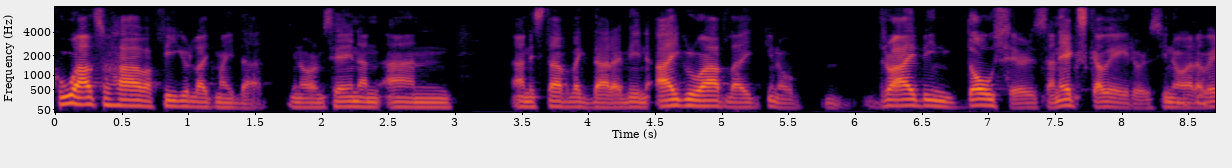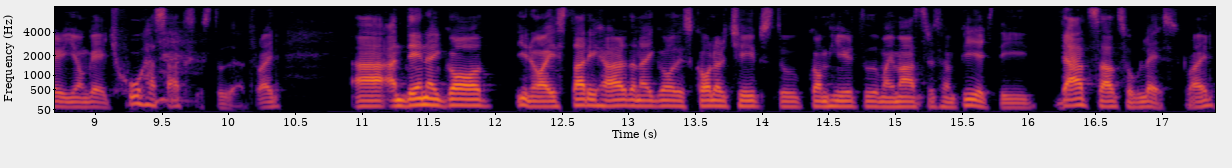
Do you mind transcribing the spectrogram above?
who also have a figure like my dad. You know what I'm saying? And and and stuff like that. I mean, I grew up like you know driving dozers and excavators. You know, at a mm-hmm. very young age. Who has access to that, right? Uh, and then I got, you know, I studied hard and I got the scholarships to come here to do my master's and PhD. That's also less, right?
